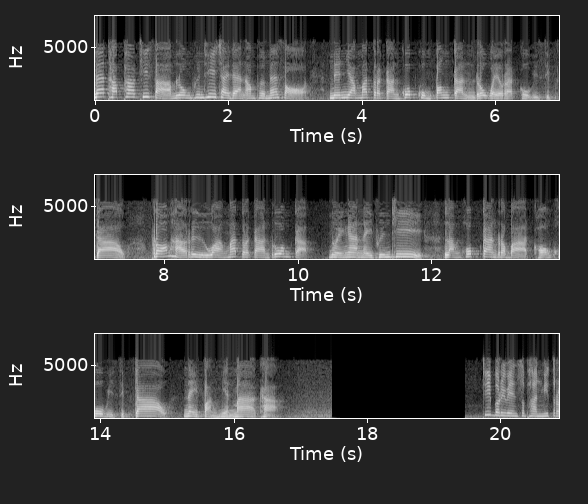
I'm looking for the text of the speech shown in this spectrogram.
แม่ทัพภาคที่ 3 ลงพื้นที่ชายแดนอำเภอแม่สอด เน้นย้ำมาตรการควบคุมป้องกันโรคไวรัสโควิด -19 พร้อมหารือวางมาตรการร่วมกับหน่วยงานในพื้นที่ หลังพบการระบาดของโควิด -19 ในฝั่งเมียนมาค่ะ ที่บริเวณสะพานมิตร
